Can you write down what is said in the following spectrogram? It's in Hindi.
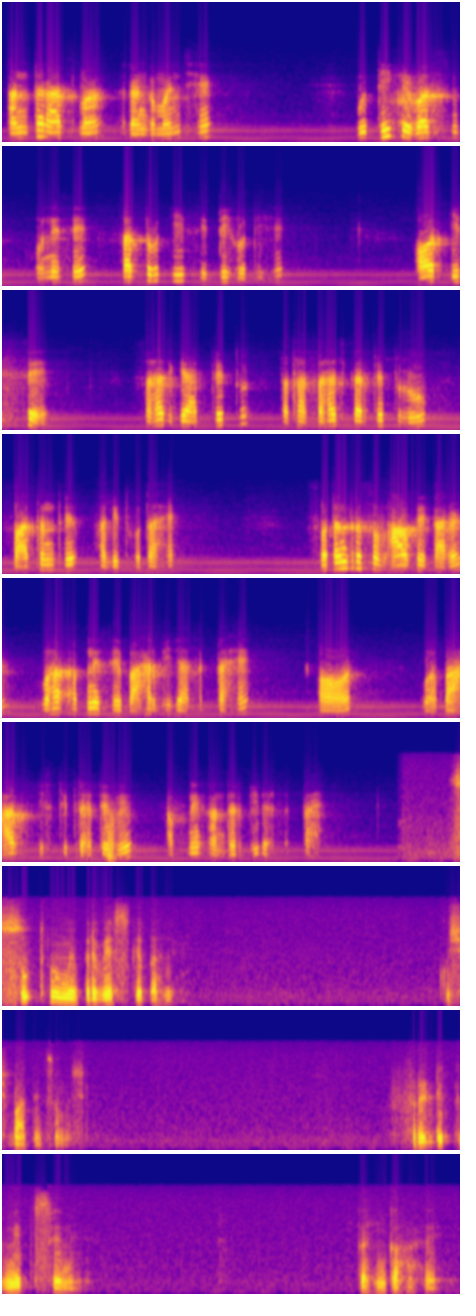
अंतरात्मा रंगमंच है। बुद्धि के वश होने से सत्व की सिद्धि होती है। और इससे सहज ज्ञातृत्व तथा सहज कर्तृत्व रूप स्वातंत्र फलित होता है। स्वतंत्र स्वभाव के कारण वह अपने से बाहर भी जा सकता है और वह बाहर स्थित रहते हुए अपने अंदर भी रह सकता है। सूत्रों में प्रवेश के पहले कुछ बातें समझ लें। फ्रेडिक निप्से ने कहीं कहा है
